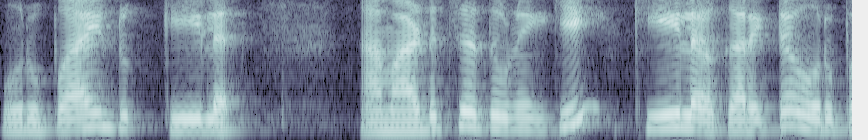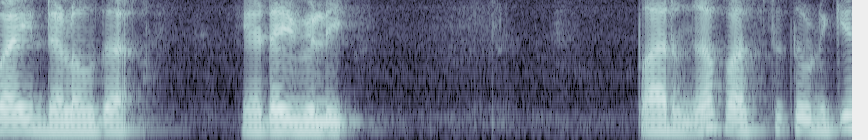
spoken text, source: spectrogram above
ஒரு பாயிண்ட் கீழே. நாம் அடித்த துணிக்கு கீழே கரெக்டாக ஒரு பாயிண்ட் அளவு தான் இடைவெளி. பாருங்கள் ஃபஸ்ட்டு துணிக்கு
